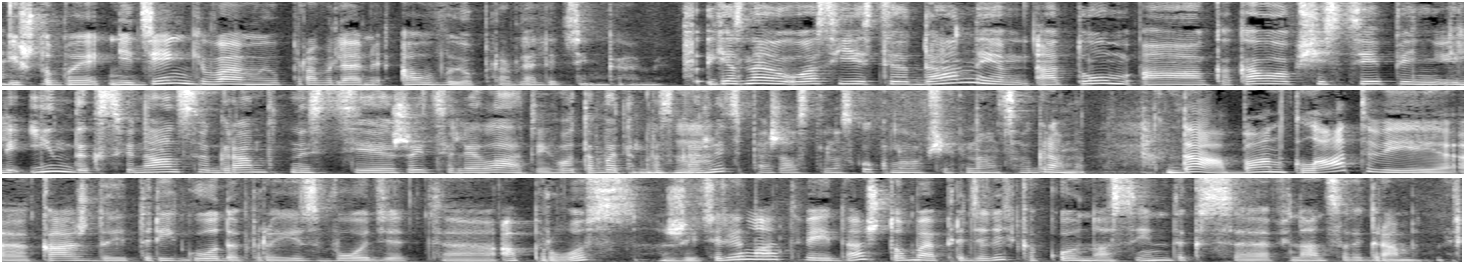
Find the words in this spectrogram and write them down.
и чтобы не деньги вами управляли, а вы управляли деньгами. Я знаю, у вас есть данные о том, а какова вообще степень или индекс финансовой грамотности жителей Латвии. Вот об этом угу. расскажите, пожалуйста, насколько мы вообще финансово грамотны. Да, банк Банк Латвии э, каждые три года производит э, опрос жителей Латвии, да, чтобы определить, какой у нас индекс финансовой грамотности.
